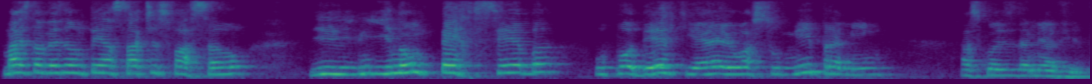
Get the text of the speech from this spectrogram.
mas talvez eu não tenha satisfação e, e não perceba o poder que é eu assumir para mim as coisas da minha vida.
